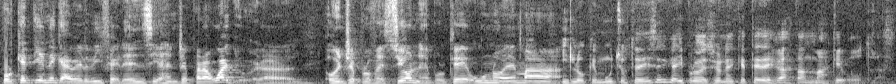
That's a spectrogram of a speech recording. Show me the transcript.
¿Por qué tiene que haber diferencias entre paraguayos, ¿verdad? O entre profesiones, ¿por qué uno es más...? Y lo que muchos te dicen es que hay profesiones que te desgastan más que otras.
